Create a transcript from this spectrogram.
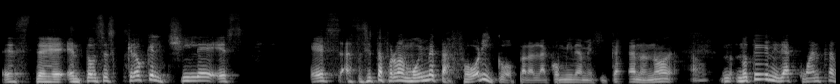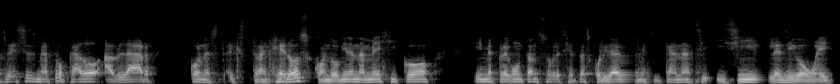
Este, entonces creo que el chile es es hasta cierta forma muy metafórico para la comida mexicana, ¿no? No, no tienen idea cuántas veces me ha tocado hablar con extranjeros cuando vienen a México y me preguntan sobre ciertas cualidades mexicanas y, y sí les digo, güey,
